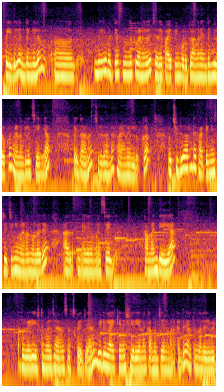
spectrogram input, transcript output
അപ്പോൾ ഇതിൽ എന്തെങ്കിലും എന്തെങ്കിലും വ്യത്യാസം നിങ്ങൾക്ക് വേണമെങ്കിൽ ചെറിയ പൈപ്പിംഗ് കൊടുക്കുക അങ്ങനെ എന്തെങ്കിലുമൊക്കെ വേണമെങ്കിൽ ചെയ്യാം. അപ്പോൾ ഇതാണ് ചുരിദാറിന്റെ ഫൈനൽ ലുക്ക്. അപ്പോൾ ചുരിദാറിന്റെ കട്ടിങ്ങും സ്റ്റിച്ചിങ്ങും വേണമെന്നുള്ളൊരു മെസ്സേജ് കമന്റ് ചെയ്യുക. അപ്പോൾ വീഡിയോ ഇഷ്ടമായ ചാനൽ സബ്സ്ക്രൈബ് ചെയ്യാനും വീഡിയോ ലൈക്ക് ചെയ്യാനും ഷെയർ ചെയ്യാനും കമന്റ് ചെയ്യാനും മറക്കരുത്. അടുത്ത നല്ലൊരു വീഡിയോ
